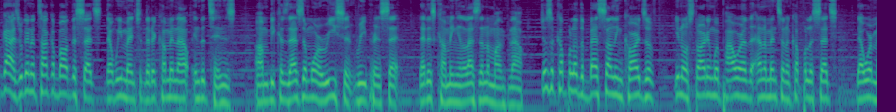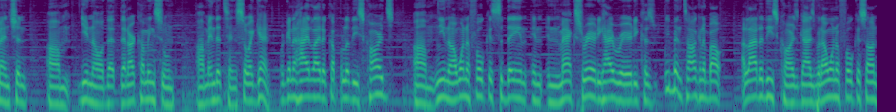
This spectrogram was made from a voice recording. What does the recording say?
guys, we're going to talk about the sets that we mentioned that are coming out in the tins um, because that's the more recent reprint set that is coming in less than a month now. Just a couple of the best selling cards of, you know, starting with Power of the Elements and a couple of sets that were mentioned, um, you know, that, that are coming soon um, in the tin. So again, we're going to highlight a couple of these cards. Um, you know, I want to focus today in, in, in max rarity, high rarity, because we've been talking about a lot of these cards, guys, but I want to focus on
